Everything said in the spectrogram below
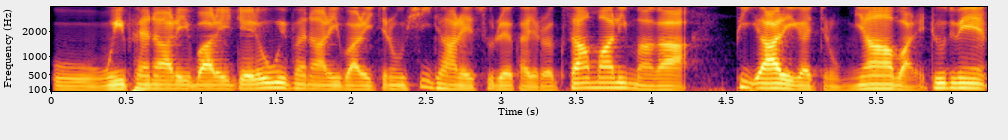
ဟိုဝေဖန်တာတွေဘာတွေတဲလို့ဝေဖန်တာတွေဘာတွေကျွန်တော်ရှိထားတယ်ဆိုတဲ့အခါကျတော့ကစားမလီမာက PR တွေကကျွန်တော်များပါတယ်အထူးသဖြင့်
